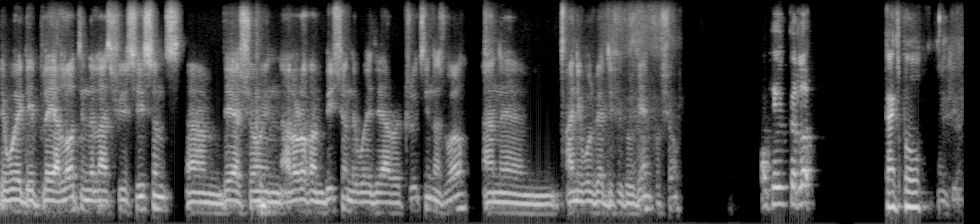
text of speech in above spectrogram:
the way they play a lot in the last few seasons. Um, they are showing a lot of ambition, the way they are recruiting as well, and um, and it will be a difficult game for sure. Thank you. Good luck. Thanks, Paul. Thank you.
